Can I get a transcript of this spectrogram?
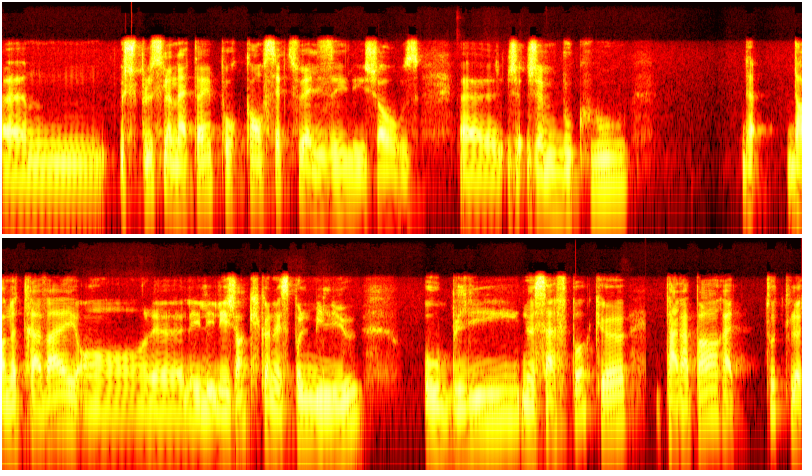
Euh, je suis plus le matin pour conceptualiser les choses. Euh, J'aime beaucoup. Dans, notre travail, les, gens qui connaissent pas le milieu oublient, ne savent pas que par rapport à tout le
